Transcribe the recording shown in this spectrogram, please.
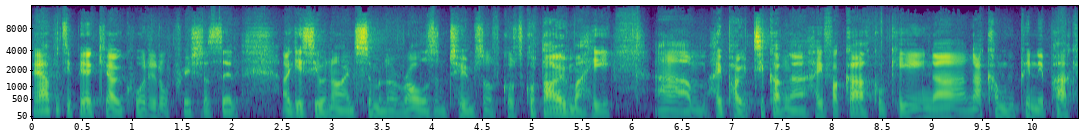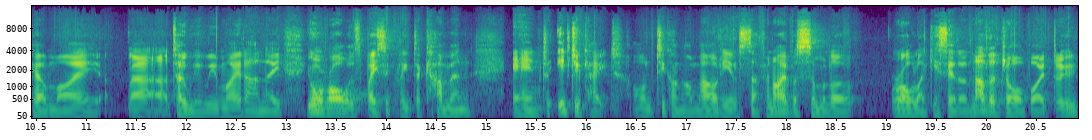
He āpiti pea ki au kōrero Precious and I guess you and I are in similar roles in terms of ko tāu mahi hei pou tikanga, hei whakaako ki ngā kamupene Pākehā mai, uh, tauiwi mai rānei. Your role is basically to come in and to educate on tikanga Māori and stuff and I have a similar role, I guess, at another job I do,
